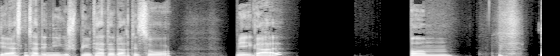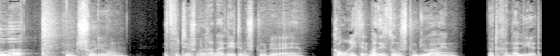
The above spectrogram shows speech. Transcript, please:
die ersten Teile nie gespielt hatte, dachte ich so, mir egal. Um, Uah. Entschuldigung. Jetzt wird hier schon randaliert im Studio, ey. Kaum richtet man sich so ein Studio ein, wird randaliert.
